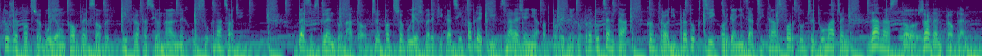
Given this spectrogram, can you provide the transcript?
którzy potrzebują kompleksowych i profesjonalnych usług na co dzień. Bez względu na to, czy potrzebujesz weryfikacji fabryki, znalezienia odpowiedniego producenta, kontroli produkcji, organizacji transportu czy tłumaczeń, dla nas to żaden problem.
